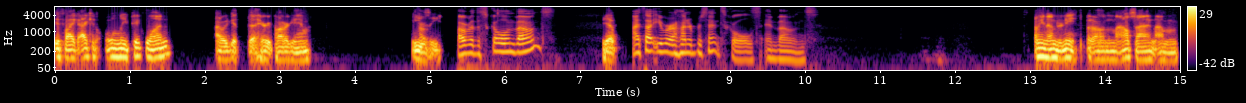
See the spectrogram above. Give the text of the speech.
if like I could only pick one, I would get the Harry Potter game. Easy. Over the skull and bones? Yep. I thought you were 100% skulls and bones. I mean underneath, but on the outside I'm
